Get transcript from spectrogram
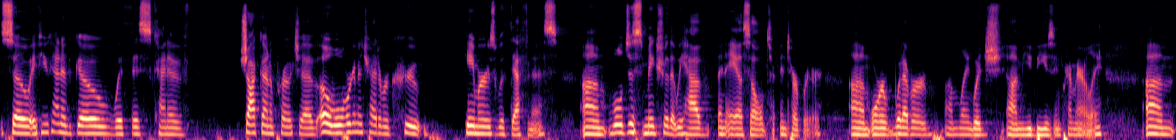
So if you kind of go with this kind of shotgun approach of, oh, well, we're going to try to recruit gamers with deafness, um, we'll just make sure that we have an ASL inter- interpreter um, or whatever um, language um, you'd be using primarily. Um,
